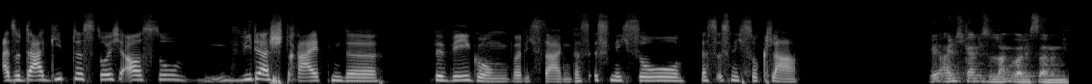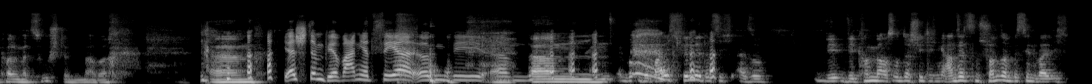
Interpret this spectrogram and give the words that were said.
also da gibt es durchaus so widerstreitende Bewegungen, würde ich sagen. Das ist nicht so, das ist nicht so klar. Ich will eigentlich gar nicht so langweilig sein und Nicole mal zustimmen, aber. Ähm, ja, stimmt. Wir waren jetzt sehr irgendwie. Ähm, ähm, wobei ich finde, dass ich, also wir, wir, kommen ja aus unterschiedlichen Ansätzen schon so ein bisschen, weil ich,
